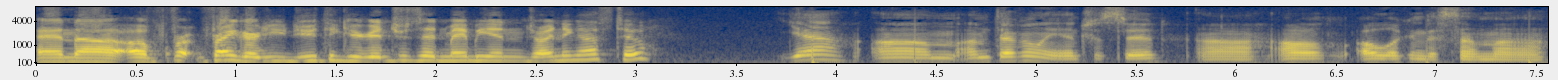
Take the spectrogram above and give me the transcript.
And uh, uh, Fr- Frank, are you, do you think you're interested maybe in joining us too? Yeah, um, I'm definitely interested. Uh, I'll I'll look into some uh,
